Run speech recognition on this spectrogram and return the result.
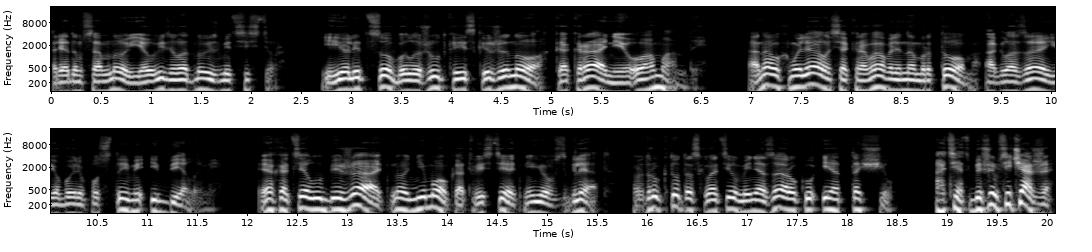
Рядом со мной я увидел одну из медсестер. Ее лицо было жутко искажено, как ранее у Аманды. Она ухмылялась окровавленным ртом, а глаза ее были пустыми и белыми. Я хотел убежать, но не мог отвести от нее взгляд. Вдруг кто-то схватил меня за руку и оттащил. «Отец, бежим сейчас же!»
